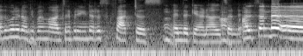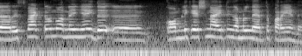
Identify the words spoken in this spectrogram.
അതുപോലെ ഡോക്ടർ ഇപ്പം അൾസറിനെ പറ്റി ഇതിന്റെ റിസ്ക് ഫാക്ടേഴ്സ് എന്തൊക്കെയാണ് അൾസറിന്റെ? അൾസറിന്റെ റിസ്ക് ഫാക്ടർ എന്ന് പറഞ്ഞു കഴിഞ്ഞാൽ ഇത് കോംപ്ലിക്കേഷൻ ആയിട്ട് നമ്മൾ നേരത്തെ പറയണ്ടേ?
